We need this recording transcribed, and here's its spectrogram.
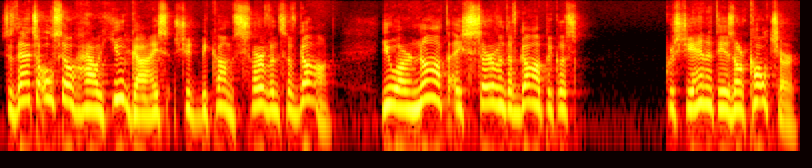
So that's also how you guys should become servants of God. You are not a servant of God because Christianity is our culture.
